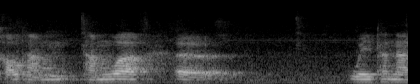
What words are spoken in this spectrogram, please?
เขาถามถามว่าเอ่อเวทนา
